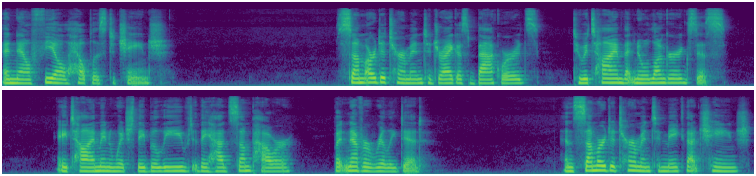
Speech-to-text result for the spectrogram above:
and now feel helpless to change. Some are determined to drag us backwards to a time that no longer exists, a time in which they believed they had some power but never really did. And some are determined to make that change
